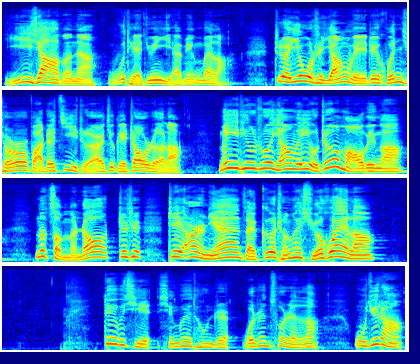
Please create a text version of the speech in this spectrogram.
一下子呢，吴铁军也明白了，这又是杨伟这混球把这记者就给招惹了。没听说杨伟有这毛病啊？那怎么着？这是这二年在歌城还学坏了？对不起，邢贵同志，我认错人了。武局长，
